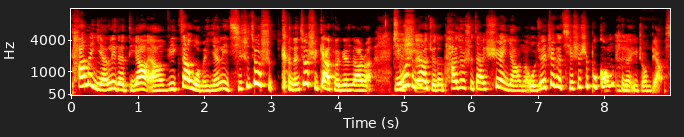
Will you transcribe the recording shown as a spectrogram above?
他们眼里的迪奥、LV，在我们眼里其实就是可能就是 Gap 跟 Zara。你为什么要觉得他就是在炫耀呢？我觉得这个其实是不公平的一种表现。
